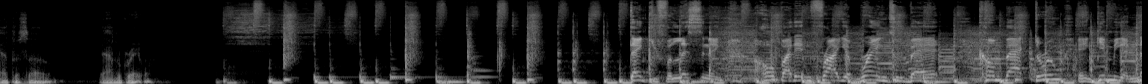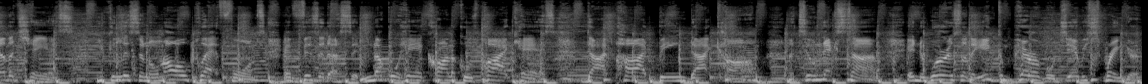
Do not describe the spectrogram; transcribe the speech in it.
episode, you have a great one. Thank you for listening. I hope I didn't fry your brain too bad. Come back through and give me another chance. You can listen on all platforms and visit us at knuckleheadchroniclespodcast.podbean.com. Until next time, in the words of the incomparable Jerry Springer,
